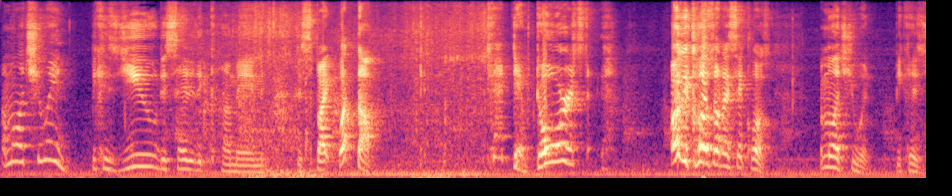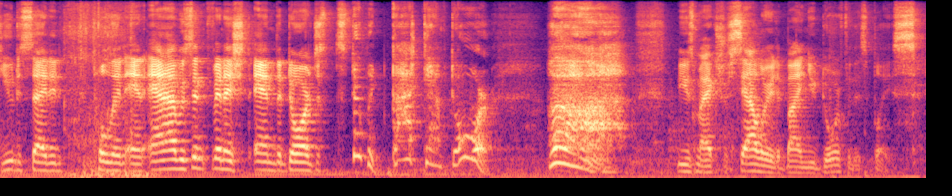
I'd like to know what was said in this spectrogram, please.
I'm gonna let you in. Because you decided to come in despite- What the? Goddamn doors! Oh, they closed when I say close. I'm gonna let you in because you decided to pull in and, and I wasn't finished and the door just stupid goddamn door. Ah, use my extra salary to buy a new door for this place.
